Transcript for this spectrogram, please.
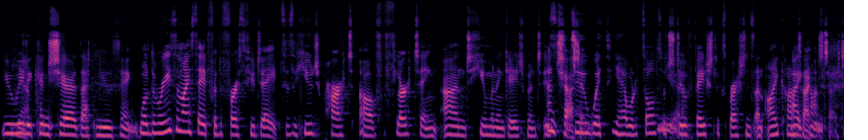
you really can share that new thing Well, the reason I say it for the first few dates is a huge part of flirting and human engagement is to do with yeah, well, it's also to Yeah. do with facial expressions and eye contact. eye contact,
